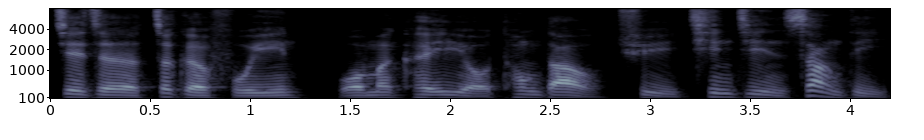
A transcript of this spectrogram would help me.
借着这个福音，我们可以有通道去亲近上帝。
